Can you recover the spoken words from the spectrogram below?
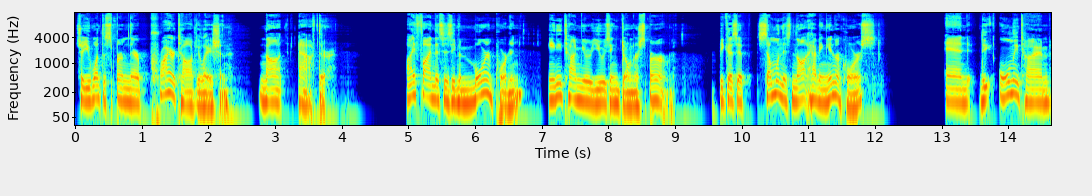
So you want the sperm there prior to ovulation, not after. I find this is even more important anytime you're using donor sperm. Because if someone is not having intercourse and the only time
